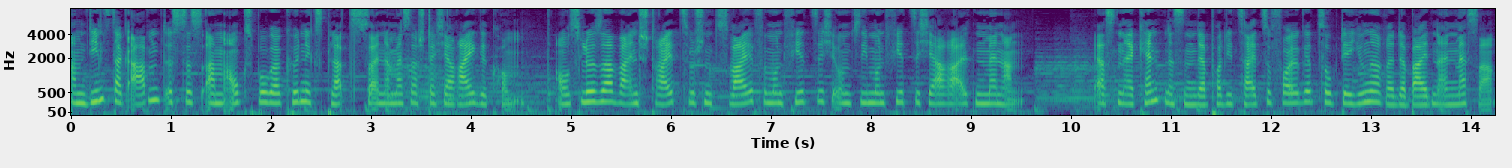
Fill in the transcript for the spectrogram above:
Am Dienstagabend ist es am Augsburger Königsplatz zu einer Messerstecherei gekommen. Auslöser war ein Streit zwischen zwei 45 und 47 Jahre alten Männern. Ersten Erkenntnissen der Polizei zufolge zog der jüngere der beiden ein Messer.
